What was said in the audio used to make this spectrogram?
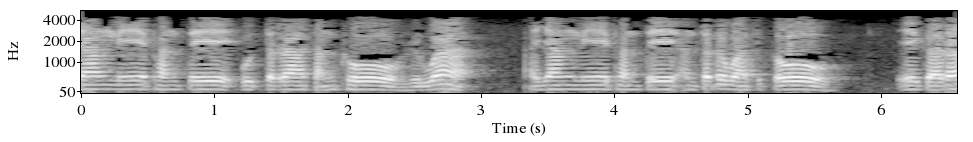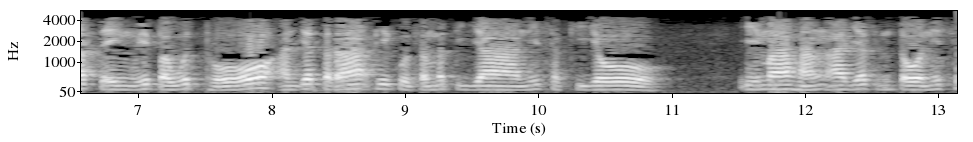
ยังเมพันเต อุตราสังโฆหรือว่าอายังเมพันเต อันตรวาสโก เอกรัตติงวิปวุฒโธอัญญตระภิกุสัมติยานิสักโยอิมาหังอายสันโตนิส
